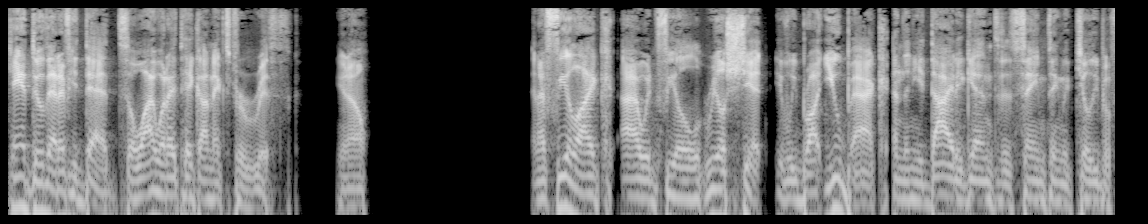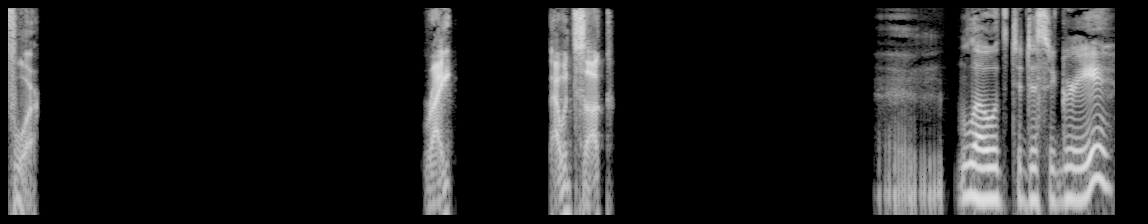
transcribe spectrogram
Can't do that if you're dead. So why would I take on extra risk? You know. And I feel like I would feel real shit if we brought you back and then you died again to the same thing that killed you before. Right? That would suck. Um, loath to disagree.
